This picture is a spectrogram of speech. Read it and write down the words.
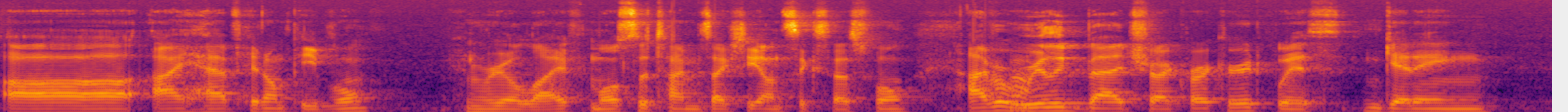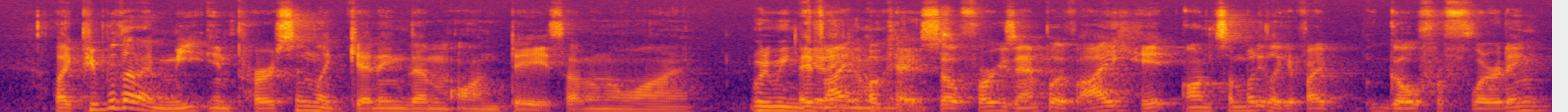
Uh, I have hit on people in real life. Most of the time, it's actually unsuccessful. I have a really bad track record with getting, like, people that I meet in person, like, getting them on dates. I don't know why. What do you mean? If getting I them on okay, dates? so for example, if I hit on somebody, like if I go for flirting,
